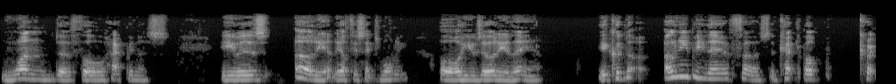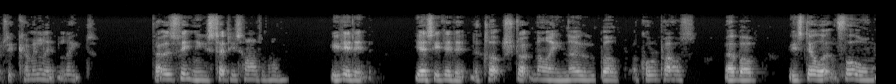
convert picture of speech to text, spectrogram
wonderful happiness. He was early at the office next morning, or he was earlier there. He could only be there first and catch Bob Cratchit coming late. That was the thing he set his heart upon. He did it. Yes, he did it. The clock struck nine. No, Bob. A quarter past. No, Bob. He's still at full.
